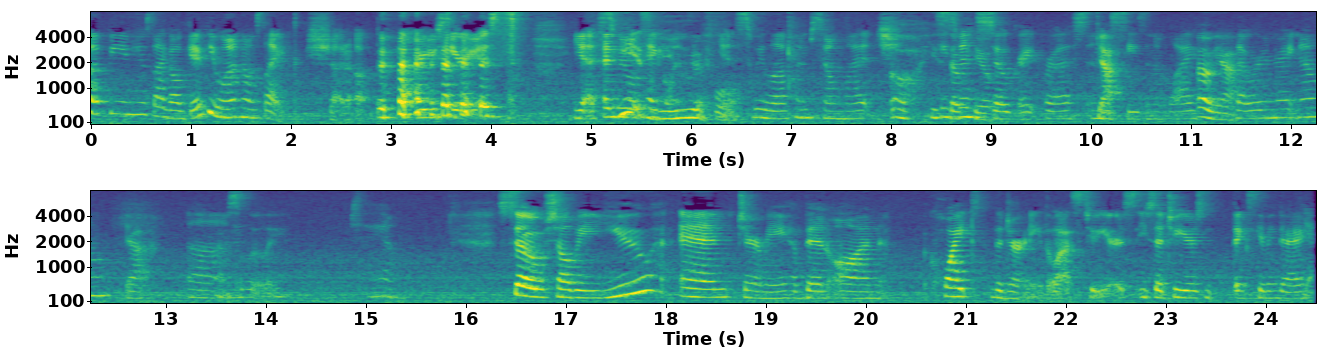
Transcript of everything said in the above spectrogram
puppy. And he was like, I'll give you one. I was like, shut up. Are you serious? yes. And he is take one. Yes, we love him so much. Oh, he's, He's so been cute. so great for us in Yeah. this season of life oh yeah, that we're in right now. yeah, Um, absolutely. So yeah. So Shelby, you and Jeremy have been on quite the journey the last two years. You said two years Thanksgiving Day.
